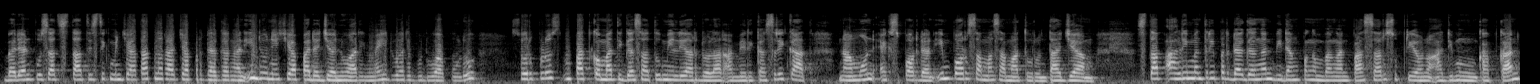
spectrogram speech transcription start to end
Badan Pusat Statistik mencatat neraca perdagangan Indonesia pada Januari-Mei 2020 surplus 4,31 miliar dolar Amerika Serikat. Namun ekspor dan impor sama-sama turun tajam. Staf ahli Menteri Perdagangan bidang pengembangan pasar Supriyono Adi mengungkapkan,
